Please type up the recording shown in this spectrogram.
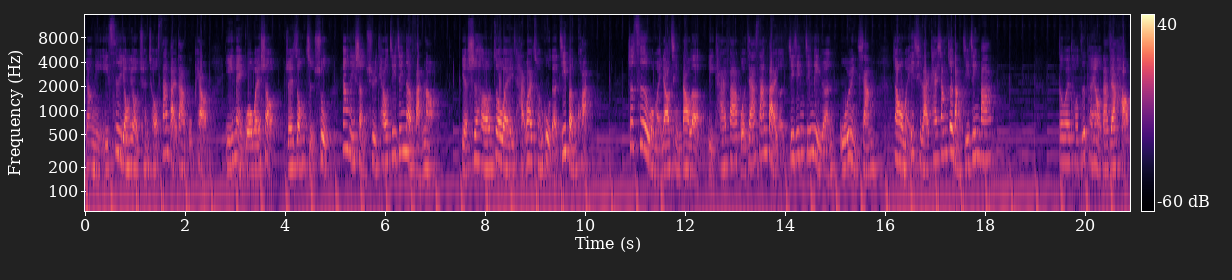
让你一次拥有全球三百大股票，以美国为首，追踪指数，让你省去挑基金的烦恼，也适合作为海外存股的基本款。这次我们邀请到了已开发国家三百的基金经理人吴允祥，让我们一起来开箱这档基金吧。各位投资朋友，大家好，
